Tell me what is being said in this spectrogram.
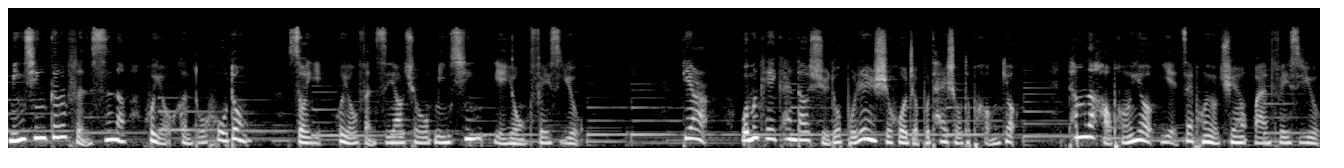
明星跟粉丝呢会有很多互动，所以会有粉丝要求明星也用 FaceU。第二，我们可以看到许多不认识或者不太熟的朋友，他们的好朋友也在朋友圈玩 Face You，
